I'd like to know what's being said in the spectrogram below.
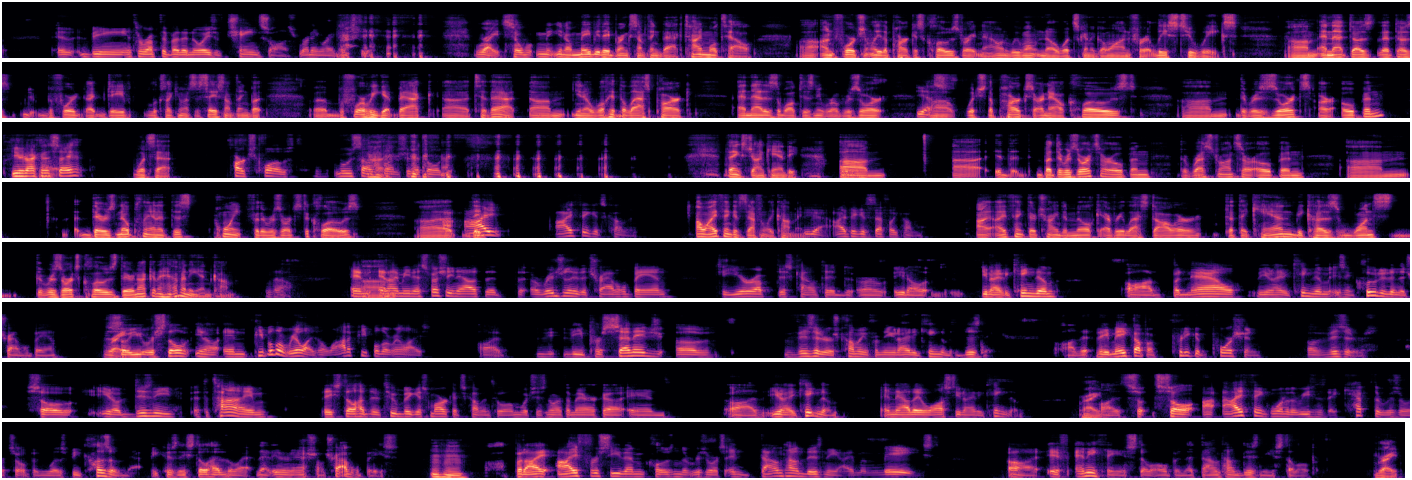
uh, being interrupted by the noise of chainsaws running right next to you. Right. So you know maybe they bring something back. Time will tell. Uh, unfortunately, the park is closed right now, and we won't know what's going to go on for at least two weeks. Um, and that does that does before uh, Dave looks like he wants to say something, but uh, before we get back uh, to that, um, you know, we'll hit the last park, and that is the Walt Disney World Resort, Yes. uh, which the parks are now closed. Um, the resorts are open. You're not going uh, to say it? What's that? Park's closed. Moose front should have told you. Thanks, John Candy. Um, uh, but the resorts are open. The restaurants are open. Um, there's no plan at this point for the resorts to close. Uh, they- I I think it's coming. oh, I think it's definitely coming. Yeah, I think it's definitely coming. I, I think they're trying to milk every last dollar that they can because once the resorts close, they're not going to have any income. No. And and Um, I mean, especially now that the, originally the travel ban to Europe discounted, or you know, United Kingdom, uh, but now the United Kingdom is included in the travel ban. Right. So you were still, you know, and people don't realize. A lot of people don't realize uh, the, the percentage of visitors coming from the United Kingdom to Disney. Uh, they make up a pretty good portion of visitors. So you know, Disney at the time they still had their two biggest markets coming to them, which is North America and uh, United Kingdom, and now they lost United Kingdom. Right. Uh, so, so I, I think one of the reasons they kept the resorts open was because of that, because they still had the, that international travel base. hmm But I, I foresee them closing the resorts. And downtown Disney, I'm amazed. Uh, if anything is still open, that downtown Disney is still open. Right.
